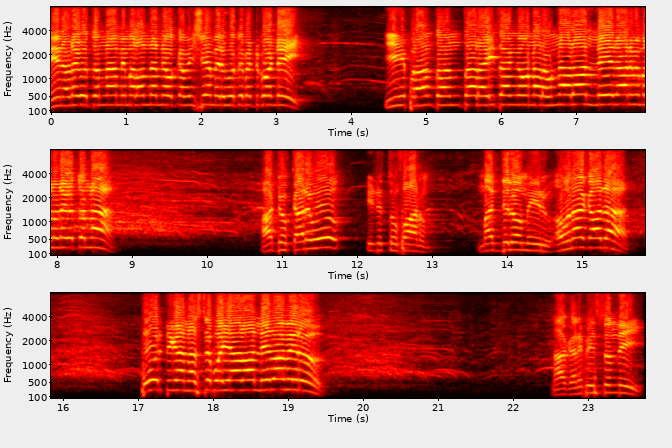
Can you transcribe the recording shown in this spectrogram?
నేను అడుగుతున్నా మిమ్మల్ని అందరినీ ఒక విషయం మీరు గుర్తుపెట్టుకోండి. ఈ ప్రాంతం అంతా రైతాంగం ఉన్నారు. ఉన్నారా లేదా అని మిమ్మల్ని అడుగుతున్నా. అటు కరువు ఇటు తుఫాను. మధ్యలో మీరు. అవునా కాదా? పూర్తిగా నష్టపోయారా లేదా మీరు? నాకు అనిపిస్తుంది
